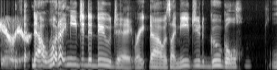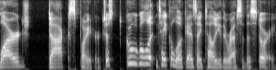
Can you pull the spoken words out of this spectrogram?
scarier. Now, what I need you to do, Jay, right now is I need you to Google large dock spider. Just Google it and take a look as I tell you the rest of the story.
